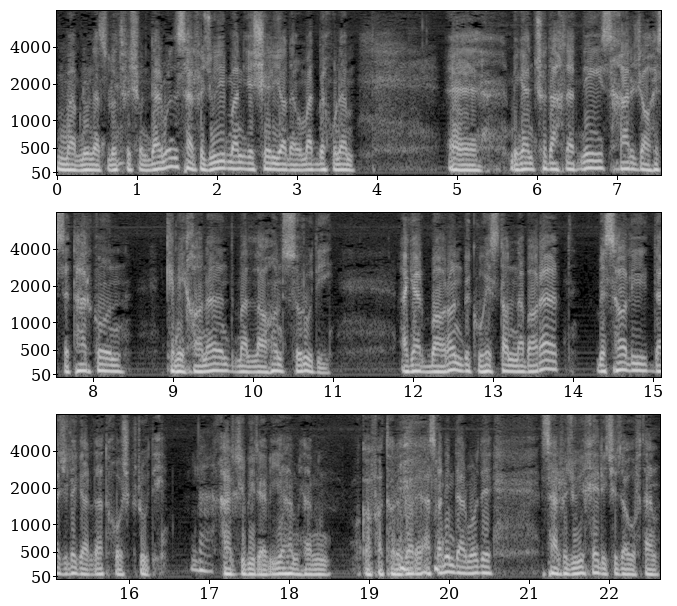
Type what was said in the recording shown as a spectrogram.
ممنون از لطفشون. در مورد صرفه‌جویی من یه شعر یادم اومد بخونم. میگن چو دخلت نیست خرج آهسته تر کن. که می‌خوانند ملاحان سرودی. اگر باران به کوهستان نبارد به سالی دجله گردد خشک رودی. بله. خرج بی رویه هم همین مکافات رو داره از قدیم در مورد صرفه‌جویی خیلی چیزا گفتن.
